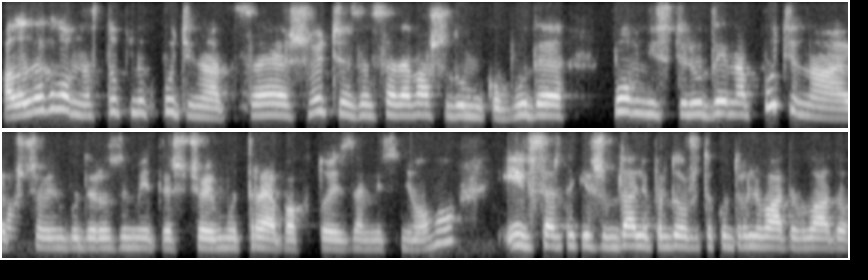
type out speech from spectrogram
Але загалом наступник Путіна це швидше за все, на вашу думку, буде повністю людина Путіна, якщо він буде розуміти, що йому треба хтось замість нього, і все ж таки, щоб далі продовжити контролювати владу,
